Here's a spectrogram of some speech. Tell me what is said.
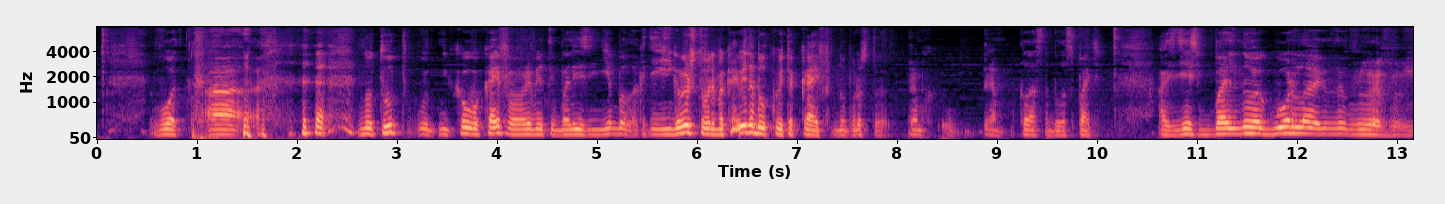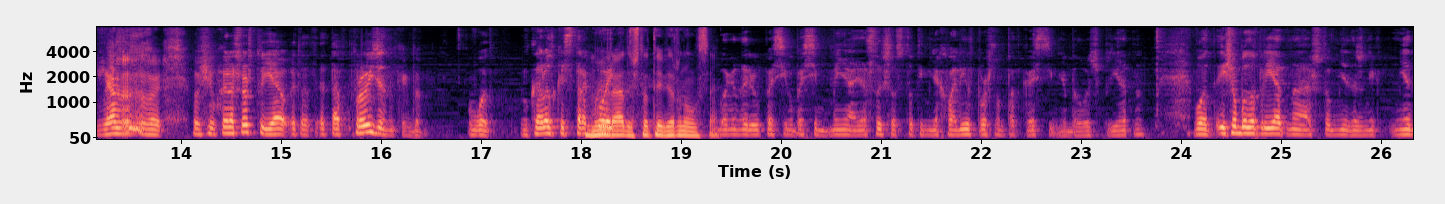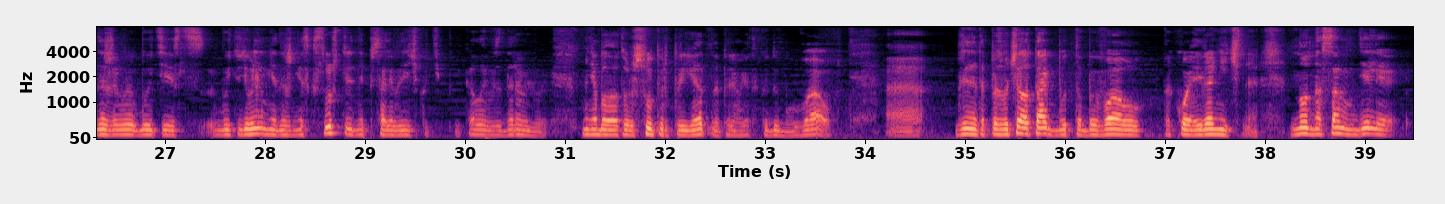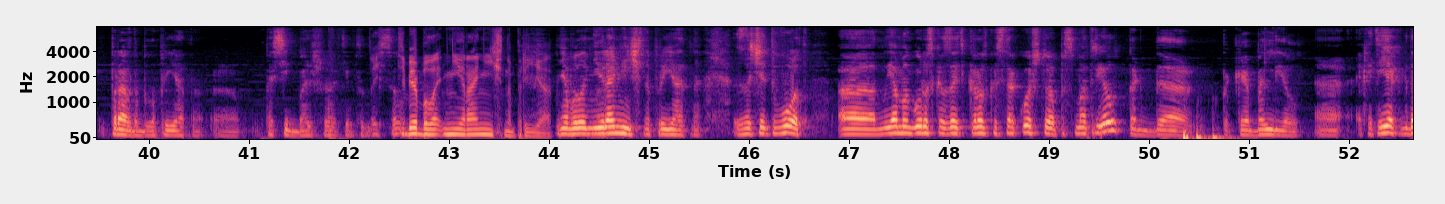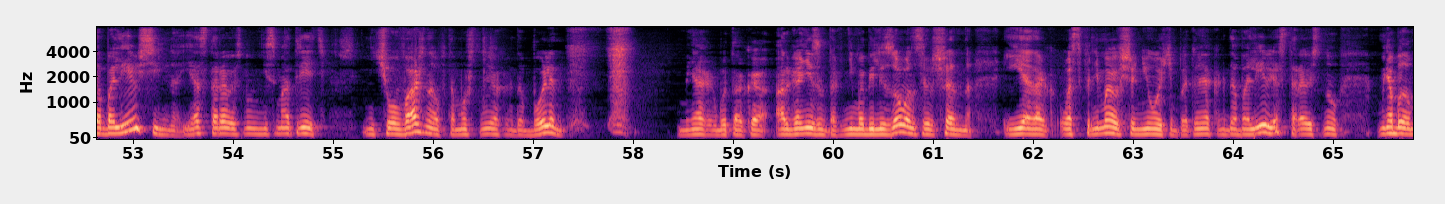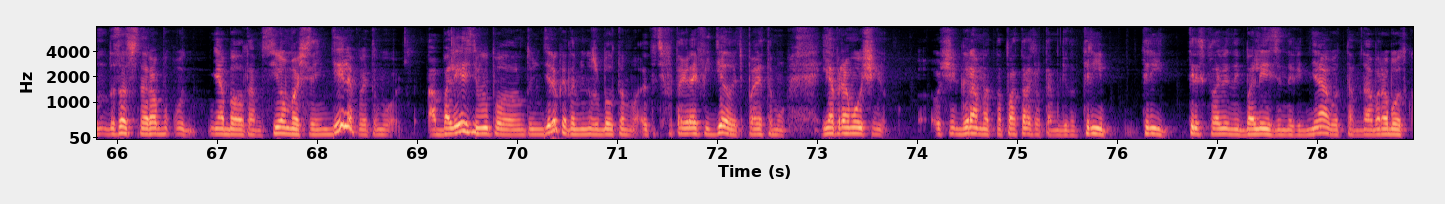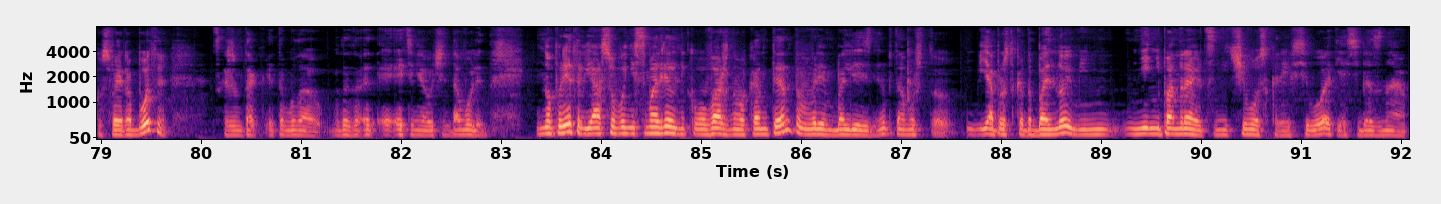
Вот. А, но тут никакого кайфа во время этой болезни не было. Хотя я не говорю, что во время ковида был какой-то кайф, но просто прям, прям классно было спать. А здесь больное горло. В общем, хорошо, что я этот этап пройден, как бы. Вот. Ну, короткой строкой. Мы рады, что ты вернулся. Благодарю, спасибо, спасибо. Меня, я слышал, что ты меня хвалил в прошлом подкасте, мне было очень приятно. Вот, еще было приятно, что мне даже, не, мне даже вы будете, будете удивлены, мне даже несколько слушателей написали в личку, типа, Николай, выздоравливай. Мне было тоже супер приятно, прям я такой думаю, вау. А, блин, это прозвучало так, будто бы вау, такое ироничное. Но на самом деле, правда, было приятно. А, спасибо большое тем, кто написал. Тебе было не иронично приятно. Мне было не иронично приятно. Значит, вот, я могу рассказать короткой строкой, что я посмотрел тогда, пока я болел. Uh, хотя я, когда болею сильно, я стараюсь, ну, не смотреть ничего важного, потому что, ну, я когда болен, у меня как бы так э, организм так не мобилизован совершенно, и я так воспринимаю все не очень, поэтому я когда болею, я стараюсь, ну, у меня было достаточно раб... у меня была там съемочная неделя, поэтому а болезнь выпала на ту неделю, когда мне нужно было там эти фотографии делать, поэтому я прям очень очень грамотно потратил там где-то три, три, три с половиной болезненных дня вот там на обработку своей работы, скажем так, это было, вот это, э, этим я очень доволен. Но при этом я особо не смотрел никакого важного контента во время болезни, ну, потому что я просто когда больной, мне, мне не понравится ничего, скорее всего, это я себя знаю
